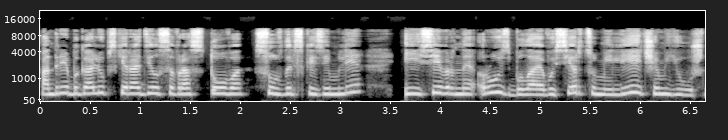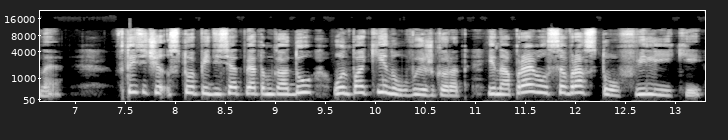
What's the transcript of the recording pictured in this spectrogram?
Андрей Боголюбский родился в Ростово, Суздальской земле, и Северная Русь была его сердцу милее, чем Южная. В 1155 году он покинул Выжгород и направился в Ростов Великий.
